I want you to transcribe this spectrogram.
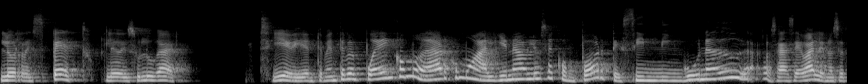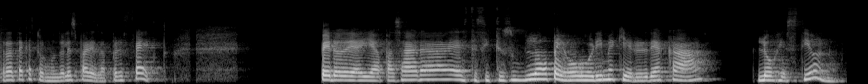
Lo respeto, le doy su lugar. Sí, evidentemente me puede incomodar como alguien hable o se comporte, sin ninguna duda. O sea, se vale, no se trata que a todo el mundo les parezca perfecto. Pero de ahí a pasar a este sitio es lo peor y me quiero ir de acá, lo gestiono.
